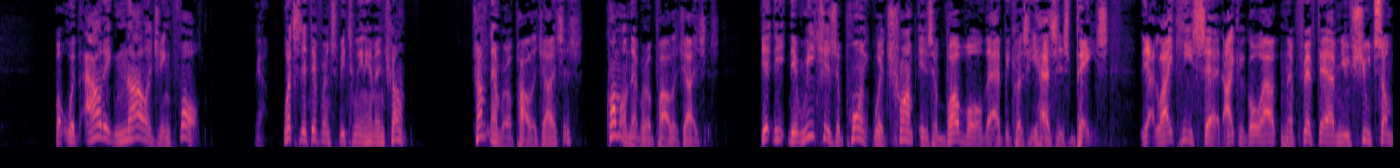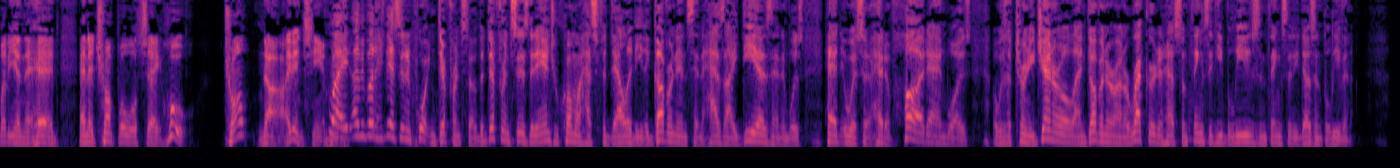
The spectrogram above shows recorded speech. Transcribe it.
but without acknowledging fault. Yeah. What's the difference between him and Trump? Trump never apologizes. Cuomo never apologizes. It, it, reaches a point where Trump is above all that because he has his base. Yeah, like he said, I could go out in the Fifth Avenue, shoot somebody in the head, and a Trumper will say, "Who? Trump? No, I didn't see him." Right. I mean, but there's an important difference, though. The difference is that Andrew Cuomo has fidelity to governance and has ideas, and was head, was a head of HUD, and was was Attorney General and Governor on a record, and has some things that he believes and things that he doesn't believe in.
